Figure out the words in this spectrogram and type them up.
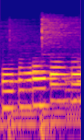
Música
